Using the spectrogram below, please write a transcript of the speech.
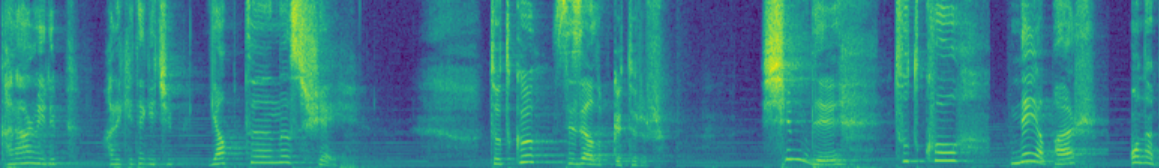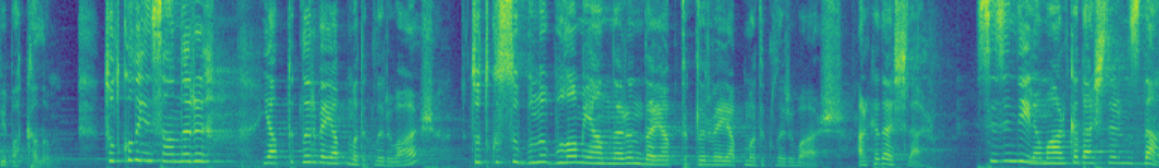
karar verip harekete geçip yaptığınız şey. Tutku sizi alıp götürür. Şimdi tutku ne yapar ona bir bakalım. Tutkulu insanları yaptıkları ve yapmadıkları var. Tutkusu bunu bulamayanların da yaptıkları ve yapmadıkları var. Arkadaşlar, sizin değil ama arkadaşlarınızdan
